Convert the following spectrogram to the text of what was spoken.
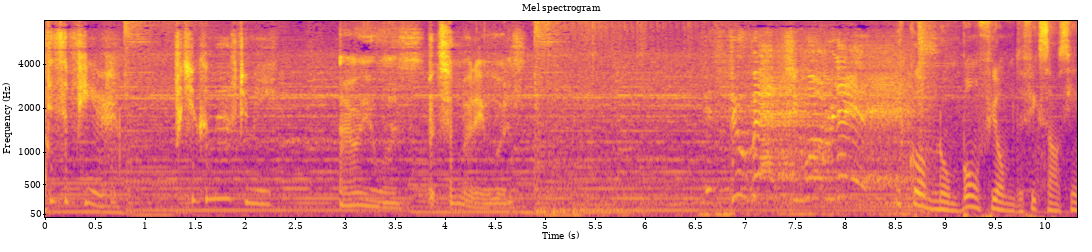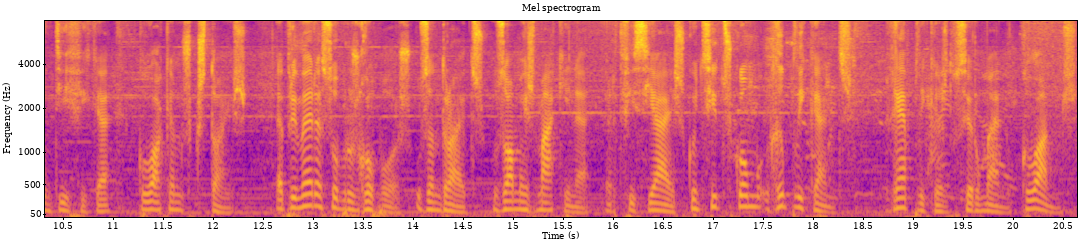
Disappear? Would you come after me? I know you would, but somebody would. E como num bom filme de ficção científica, coloca-nos questões. A primeira sobre os robôs, os androides, os homens-máquina, artificiais, conhecidos como replicantes, réplicas do ser humano, clones.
